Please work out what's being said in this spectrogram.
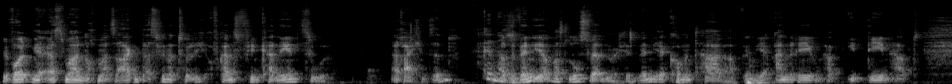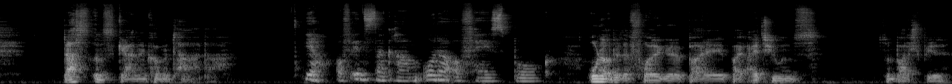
Wir wollten ja erstmal nochmal sagen, dass wir natürlich auf ganz vielen Kanälen zu erreichen sind. Genau. Also wenn ihr was loswerden möchtet, wenn ihr Kommentare habt, wenn ihr Anregungen habt, Ideen habt, lasst uns gerne einen Kommentar da. Ja, auf Instagram oder auf Facebook oder unter der Folge bei, bei iTunes zum Beispiel.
